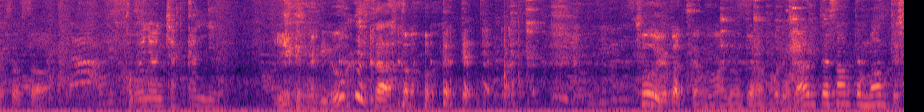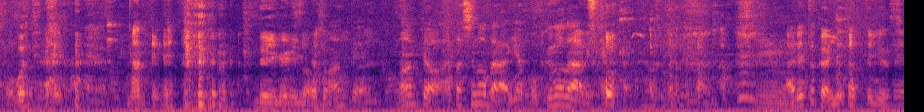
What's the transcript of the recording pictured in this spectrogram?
うそうそう。コメニョン若干によくさ覚えて超良かったもんあのドラマ。俺ガンテサンテマンテしか覚えてない。マンテね。ぬいぐるみの。マンテ。マンテは私のだいや僕のだみたいな。う。ん。あれとか良かったけどね。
